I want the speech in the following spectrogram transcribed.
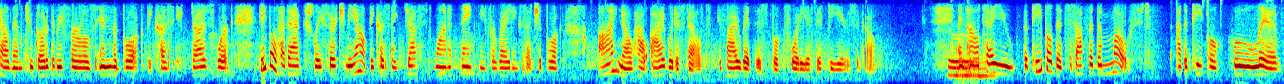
tell them to go to the referrals in the book because it does work. People have actually searched me out because they just want to thank me for writing such a book. I know how I would have felt if I read this book 40 or 50 years ago. And I'll tell you, the people that suffer the most are the people who live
